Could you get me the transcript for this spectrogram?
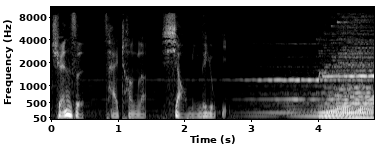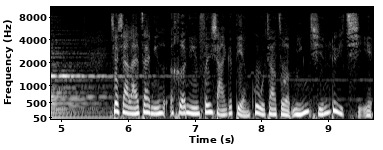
犬子才成了小名的用意。接下来，再您和您分享一个典故，叫做“鸣禽绿绮”。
